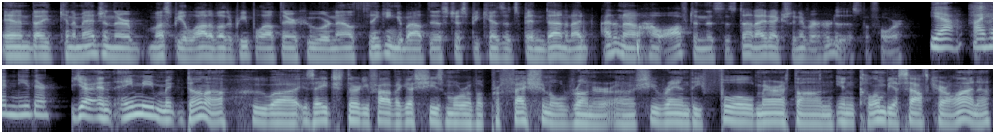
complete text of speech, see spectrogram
And I can imagine there must be a lot of other people out there who are now thinking about this just because it's been done. And I, I don't know how often this is done. I'd actually never heard of this before. Yeah, I hadn't either. Yeah, and Amy McDonough, who uh, is age 35, I guess she's more of a professional runner. Uh, she ran the full marathon in Columbia, South Carolina,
